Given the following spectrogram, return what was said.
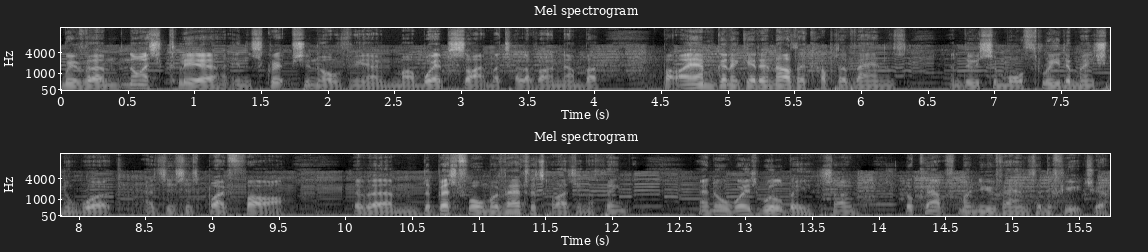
with a nice clear inscription of you know my website my telephone number. But I am going to get another couple of vans and do some more three-dimensional work as this is by far the, um, the best form of advertising I think and always will be. So look out for my new vans in the future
